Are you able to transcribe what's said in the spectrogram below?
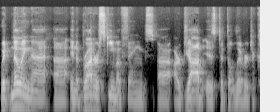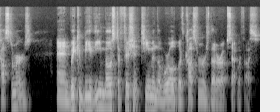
with knowing that uh, in the broader scheme of things, uh, our job is to deliver to customers, and we can be the most efficient team in the world with customers that are upset with us.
